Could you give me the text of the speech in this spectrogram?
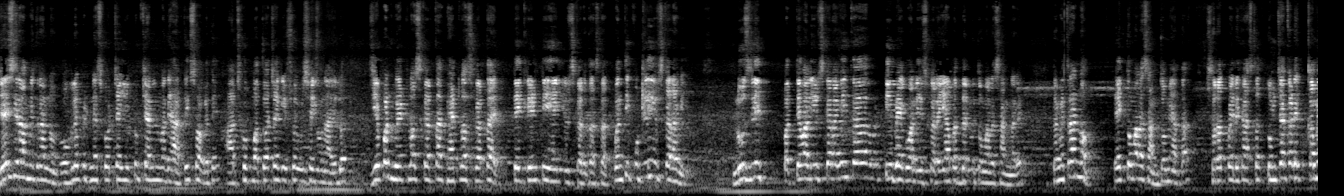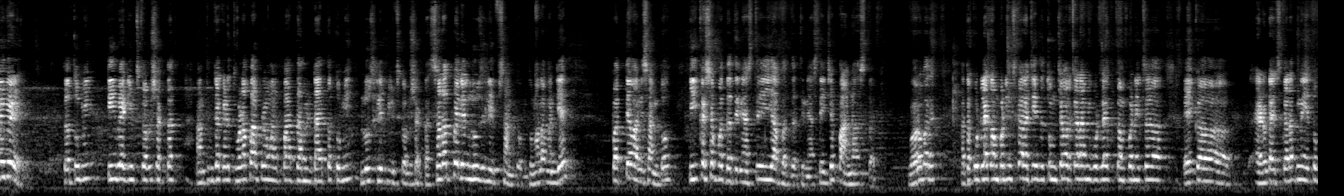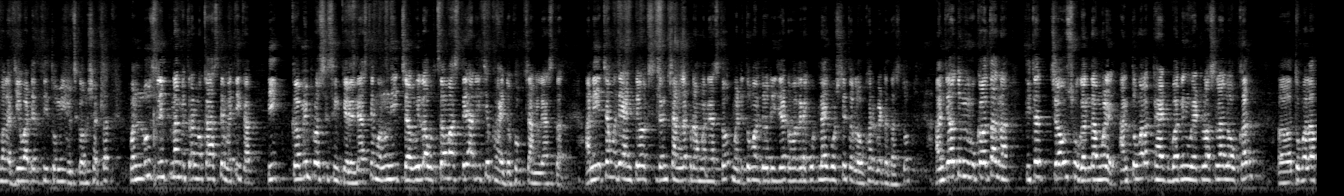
जय श्रीराम मित्रांनो Ogale fitness कोचच्या YouTube चॅनलमध्ये हार्दिक स्वागत आहे. आज खूप महत्त्वाच्या विषय घेऊन आलेलो जे पण वेट लॉस करता फॅट लॉस करताय ते ग्रीन टी हे यूज करत असतात. पण ती कुठली यूज करावी? लूजली पत्तेवाली यूज करावी का टी बॅगवाली यूज करावी? याबद्दल मी तुम्हाला सांगणार आहे. तर मित्रांनो एक तुम्हाला सांगतो मी आता. सर्वात पहिले काय असतं? तुमच्याकडे कमी वेळ आहे, तर तुम्ही टी बॅग यूज करू शकतात. आणि तुमच्याकडे थोडाफार प्रमाण पाच दहा मिनिटं आहेत तर तुम्ही लूज लिप यूज करू शकता. सर्वात पहिले लूज लिप सांगतो तुम्हाला. म्हणजे पत्तेवाली सांगतो ही कशा पद्धतीने असते ही या पद्धतीने असते हिचे पानं असतात. बरोबर आहे? आता कुठल्या कंपनीच करायची तर तुमच्यावर करा मी कुठल्या कंपनीचं एक ऍडव्हर्टाईज करत नाही तुम्हाला जी वाटेल ती तुम्ही यूज करू शकता. पण लूज लिप ना मित्रांनो काय असते माहिती का? ही कमी प्रोसेसिंग केलेली असते म्हणून ही चवीला उत्तम असते आणि हिचे फायदे खूप चांगले असतात. आणि याच्यामध्ये अँटीऑक्सिडंट चांगल्या प्रमाणे असतो म्हणजे तुम्हाला जो रिजल्ट वगैरे कुठल्याही गोष्टी तर लवकर भेटत असतो. आणि जेव्हा तुम्ही उकळता ना तिच्या चव सुगंधामुळे आणि तुम्हाला फॅट बर्निंग वेट लॉसला लवकर तुम्हाला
